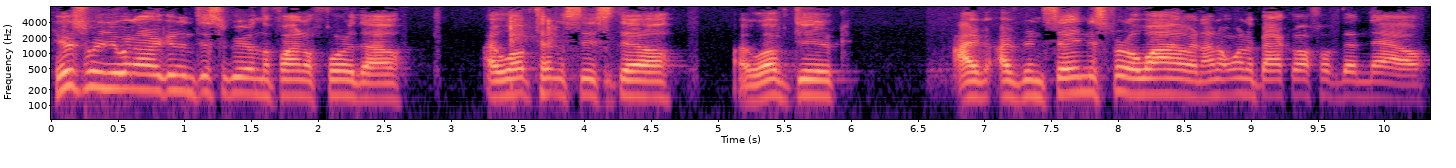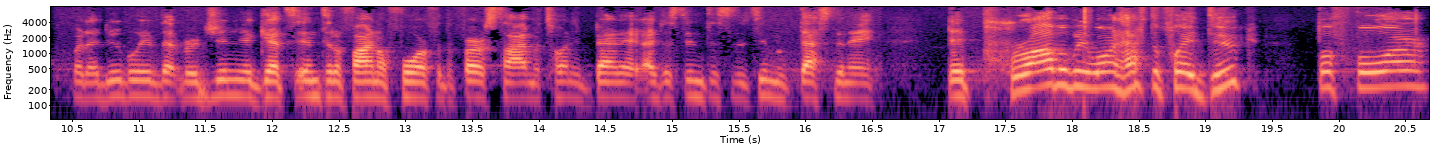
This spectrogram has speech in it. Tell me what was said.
Here's where you and I are going to disagree on the Final Four, though. I love Tennessee still. I love Duke. I've I've been saying this for a while, and I don't want to back off of them now. But I do believe that Virginia gets into the Final Four for the first time with Tony Bennett. I just think this is a team of destiny. They probably won't have to play Duke before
